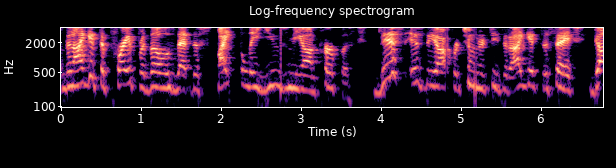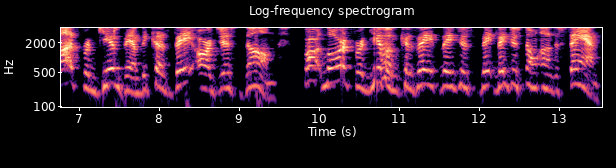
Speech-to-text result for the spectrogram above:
that I get to pray for those that despitefully use me on purpose. This is the opportunity that I get to say, God, forgive them because they are just dumb. Lord, forgive them because they they just they, they just don't understand.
